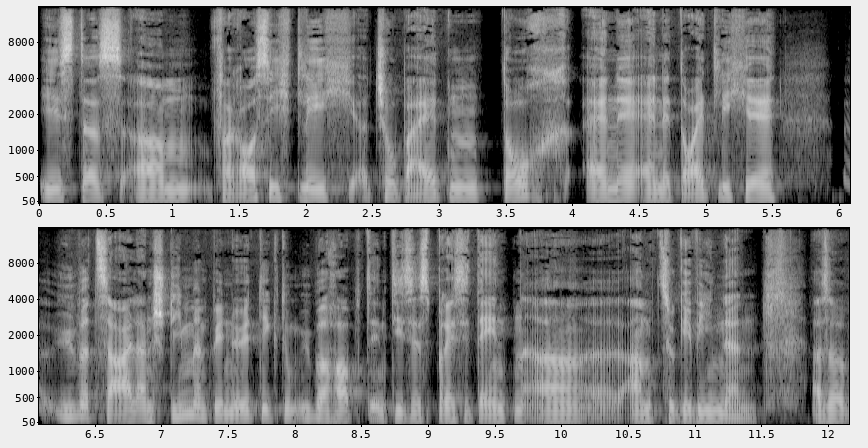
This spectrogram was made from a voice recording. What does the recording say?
ist, dass ähm, voraussichtlich Joe Biden doch eine, eine deutliche Überzahl an Stimmen benötigt, um überhaupt in dieses Präsidentenamt zu gewinnen. Also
